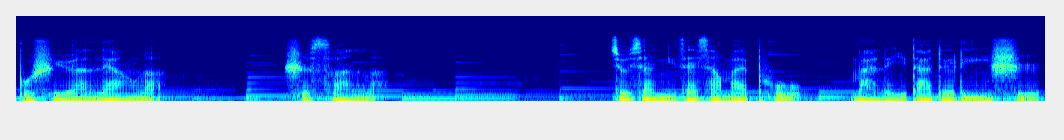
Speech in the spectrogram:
不是原谅了，是算了。就像你在小卖铺买了一大堆零食，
